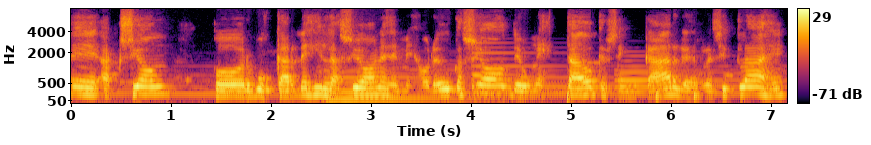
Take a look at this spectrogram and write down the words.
eh, acción por buscar legislaciones de mejor educación, de un Estado que se encargue del reciclaje,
